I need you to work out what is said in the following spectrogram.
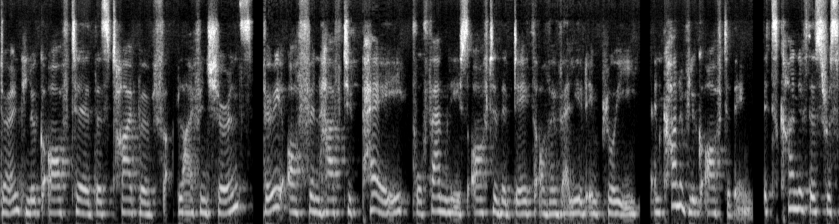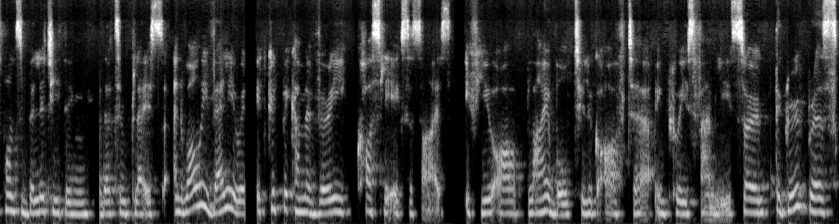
don't look after this type of life insurance, very often have to pay for families after the death of a valued employee and kind of look after them. It's kind of this responsibility thing that's in place. And while we value it, it could become a very costly exercise if you are liable to look after employees' families. So the group risk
